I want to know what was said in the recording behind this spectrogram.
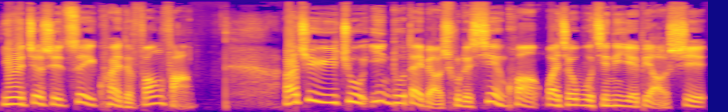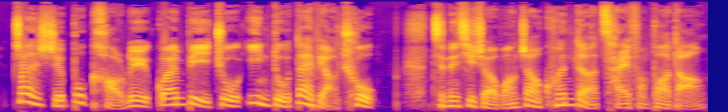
因为这是最快的方法。而至于驻印度代表处的现况，外交部今天也表示，暂时不考虑关闭驻印度代表处。今天记者王兆坤的采访报道，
